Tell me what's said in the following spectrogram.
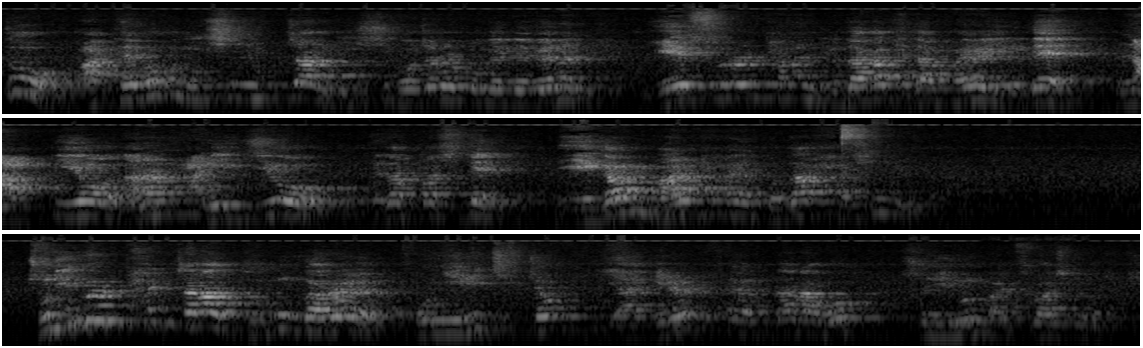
또 마태복음 26장 25절을 보게 되면 예수를 파는 유다가 대답하여 이르되 납비여 나는 아니지요. 대답하시되 내가 말하였도다 하십니다. 주님을 팔자가 누군가를 본인이 직접 이야기를 하였다라고 주님은 말씀하신 것입니다.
